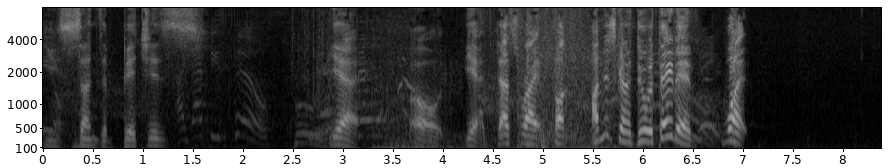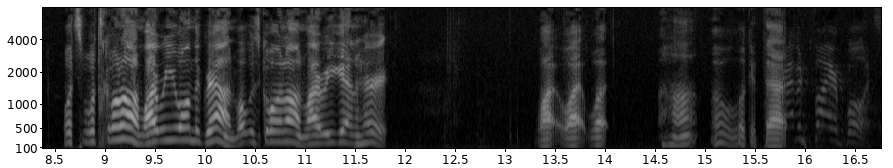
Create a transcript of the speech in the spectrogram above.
You sons of bitches. Got these pills. Yeah. Oh, yeah, that's right. Fuck. I'm just gonna do what they did. What? What's what's going on? Why were you on the ground? What was going on? Why were you getting hurt? Why why what? Huh? Oh, look at that. Grabbing fire bullets.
